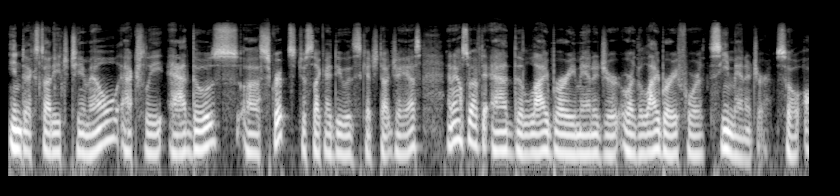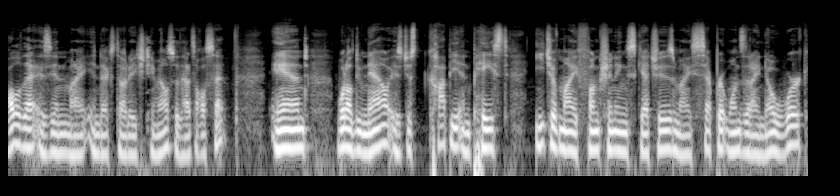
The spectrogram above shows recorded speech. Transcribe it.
index.html, actually add those uh, scripts, just like I do with sketch.js. And I also have to add the library manager or the library for scene manager. So all of that is in my index.html, so that's all set. And what I'll do now is just copy and paste each of my functioning sketches, my separate ones that I know work,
